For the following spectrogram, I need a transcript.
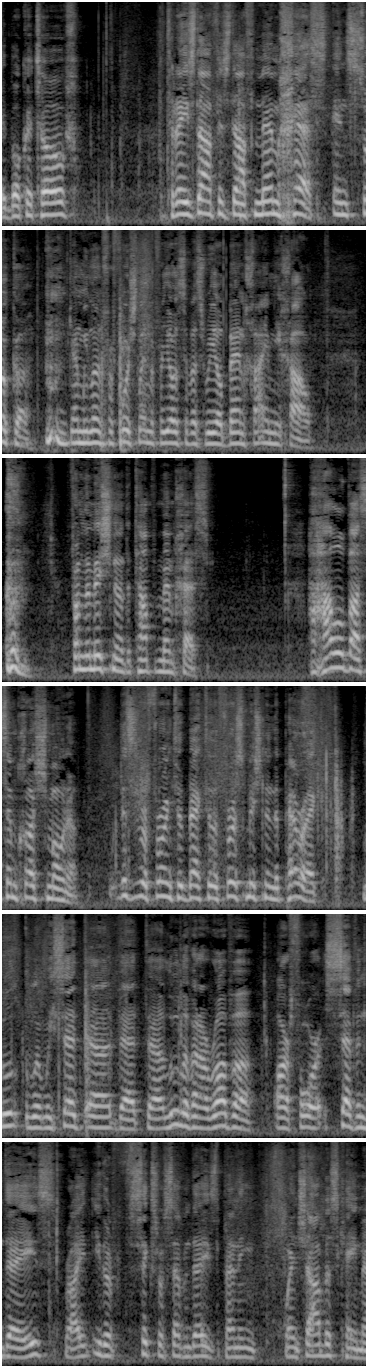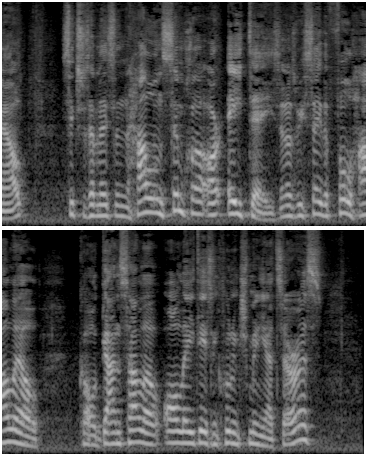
Okay, Boker Tov. Today's daf is daf Mem Ches in Sukkah. Again, we learn for four shlema for Yosef Asriel ben Chaim Michal. From the Mishnah at the top of Mem Ches. Hahalel Simcha Shmona. This is referring to back to the first Mishnah in the Perek, when we said uh, that uh, Lulav and Arava are for seven days, right? Either six or seven days, depending when Shabbos came out six or seven days, and Hallel and Simcha are eight days. And as we say, the full Hallel called Gans Hallel, all eight days, including Shmini Atzeres.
